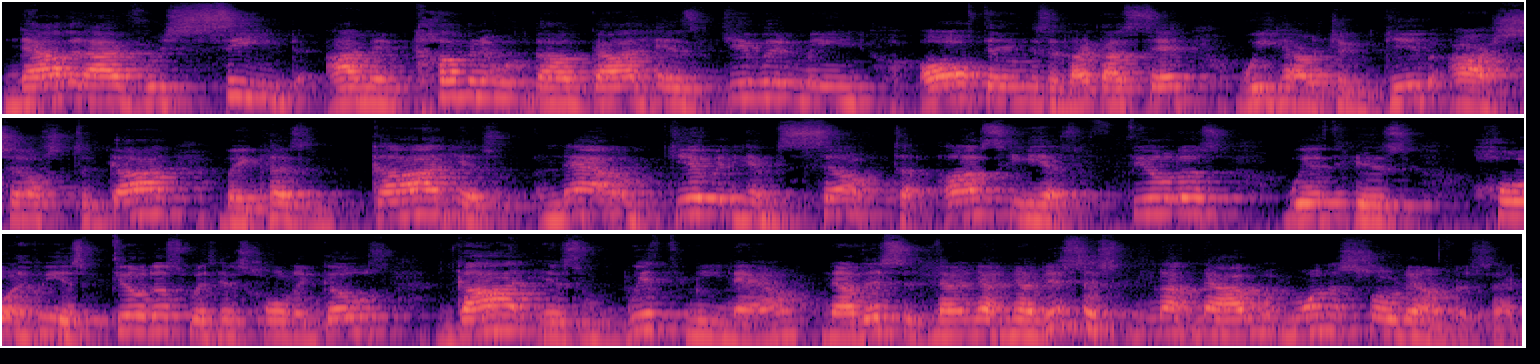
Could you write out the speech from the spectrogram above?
now that I've received, I'm in covenant with God. God has given me all things. And like I said, we are to give ourselves to God because God has now given himself to us. He has filled us with his holy, he has filled us with his Holy Ghost. God is with me now. Now this is now, now, now this is not now I want to slow down for a second.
